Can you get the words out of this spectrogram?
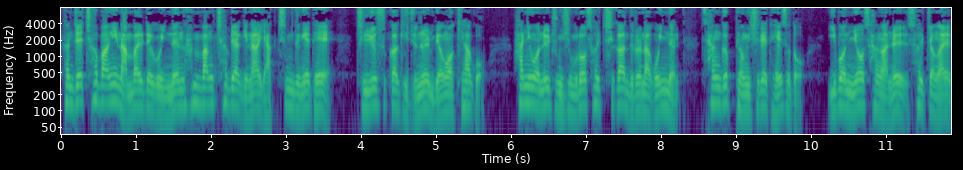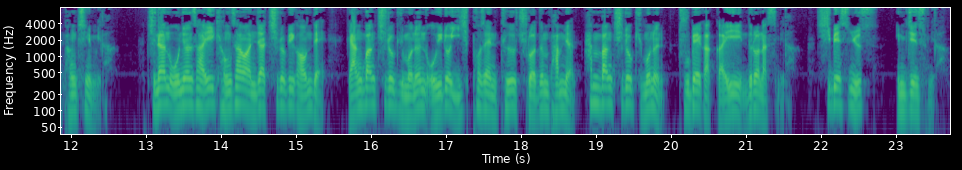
현재 처방이 남발되고 있는 한방 첩약이나 약침 등에 대해 진료 수가 기준을 명확히 하고 한의원을 중심으로 설치가 늘어나고 있는 상급 병실에 대해서도 입원료 상한을 설정할 방침입니다. 지난 5년 사이 경상 환자 치료비 가운데 양방 치료 규모는 오히려 20% 줄어든 반면 한방 치료 규모는 2배 가까이 늘어났습니다. CBS 뉴스 임진수입니다.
